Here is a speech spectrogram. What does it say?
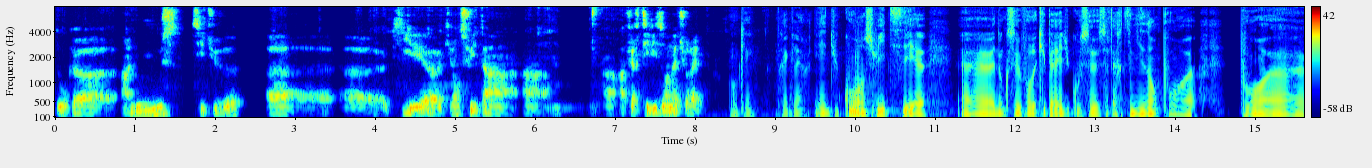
Donc un houmous, si tu veux, qui est qui est ensuite un, un, un, fertilisant naturel. Ok, très clair. Et du coup ensuite c'est euh, donc vous récupérez du coup ce, ce fertilisant pour pour euh,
